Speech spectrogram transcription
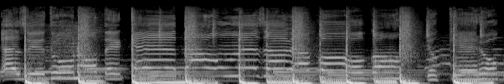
Casi tú no te quedas, me sabe a poco. Yo quiero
